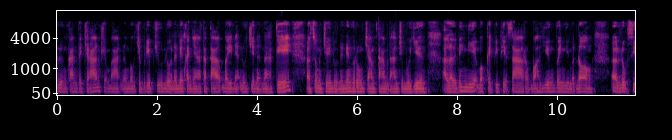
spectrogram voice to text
រឿងកាន់តែច្រើនខ្ញុំបាទនឹងមកជម្រាបជូនលោកអ្នកនាងកញ្ញាថាតើ3អ្នកនោះជាអ្នកណាគេសូមអញ្ជើញលោកអ្នកនាងរងចាំតាមដានជាមួយយើងឥឡូវនេះងាកមកកិច្ចពិភាក្សារបស់យើងវិញវិញម្ដងលោកស៊ី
